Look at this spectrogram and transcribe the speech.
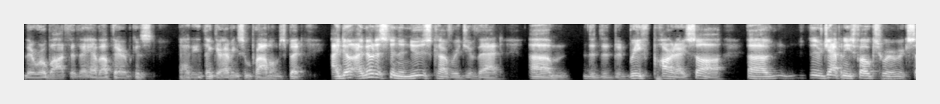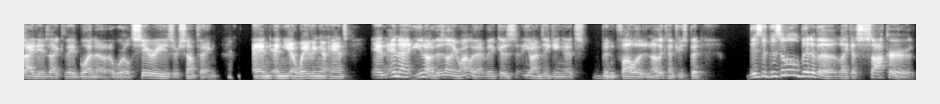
their robot that they have up there because I think they're having some problems. But I do, I noticed in the news coverage of that, um, the, the, the brief part I saw, uh, the Japanese folks were excited like they'd won a, a, World Series or something, and and you know waving their hands. And and uh, you know there's nothing wrong with that because you know I'm thinking that's been followed in other countries, but there's a, there's a little bit of a like a soccer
